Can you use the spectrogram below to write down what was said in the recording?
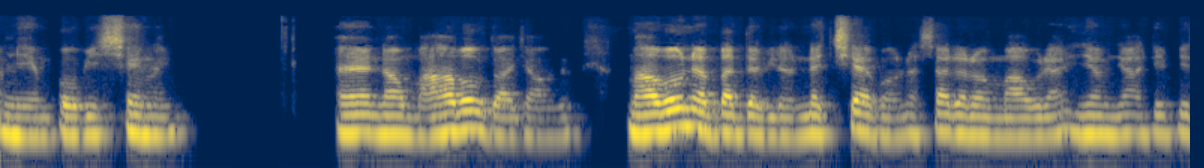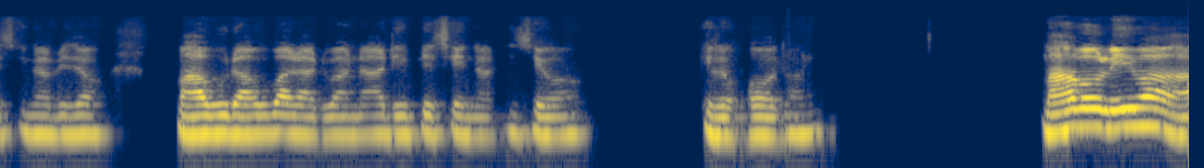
အမြင်ပို့ပြီးရှင်းလိုက်အဲနောက်မဟာဘုတ်သွားကြအောင်မဟာဘုတ်နဲ့ပတ်သက်ပြီးတော့နှစ်ချက်ပေါ့နော်စတတော်မဟာဝရအညာမညာအတ္တိပိစိဏပိစိ မဟာဝရဥပါဒဒုဝနာအတ္တိပိစိဏပိစိဒီလိုဟောသွားတယ်မဟာဘုတ်၄ပါးဟာ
